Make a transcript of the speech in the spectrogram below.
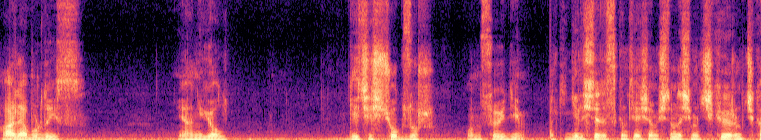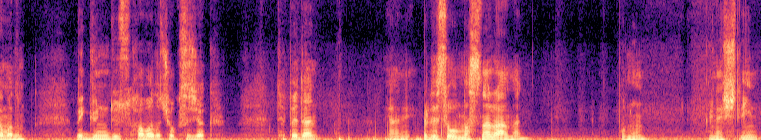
Hala buradayız. Yani yol geçiş çok zor. Onu söyleyeyim. Belki gelişte de sıkıntı yaşamıştım da şimdi çıkıyorum çıkamadım. Ve gündüz hava da çok sıcak. Tepeden yani perdesi olmasına rağmen bunun güneşliğin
